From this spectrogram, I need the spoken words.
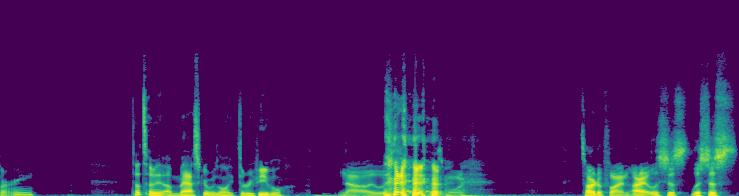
three. Don't tell me a massacre was only three people. No, it was, it was more. It's hard to find. All right, let's just let's just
